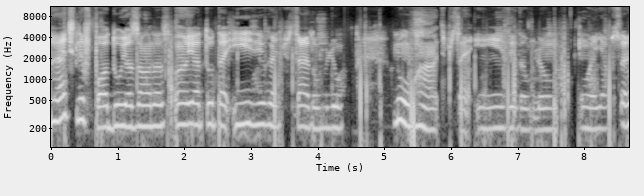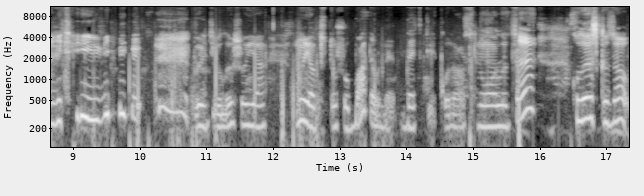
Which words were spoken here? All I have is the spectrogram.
Геть не впаду я зараз. О, я тут ізі, геть все роблю. Ну, геть, все ізі роблю. Ой, я все геть ізі. Ви чули, що я. Ну, як то, що батив не декілька раз. Ну, але це, коли я сказав,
